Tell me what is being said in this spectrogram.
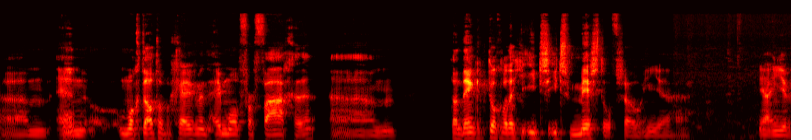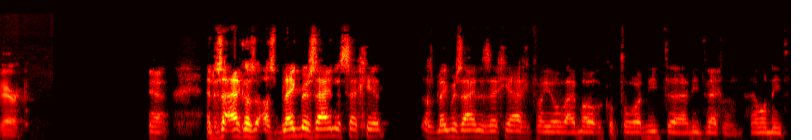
Um, en ja. mocht dat op een gegeven moment helemaal vervagen, um, dan denk ik toch wel dat je iets, iets mist of zo in je, ja, in je werk. Ja, en dus eigenlijk als, als Blackbear zijnde zeg je, als Blackbear zijnde zeg je eigenlijk van, joh, wij mogen kantoor niet, uh, niet wegdoen. Helemaal niet.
